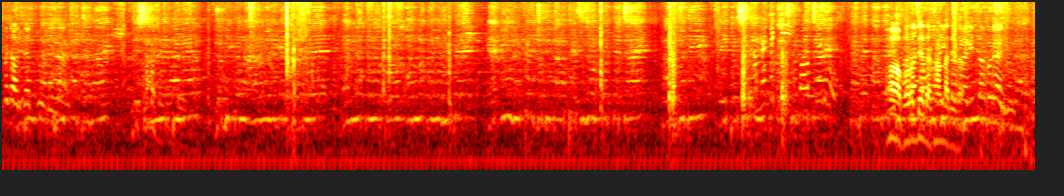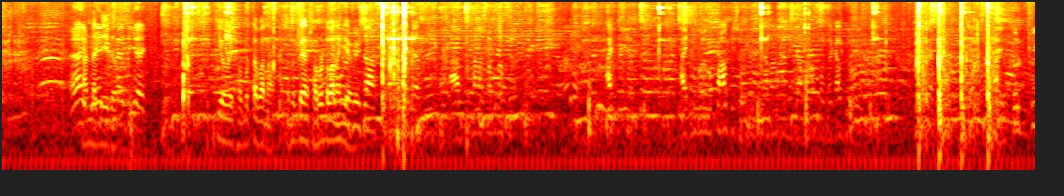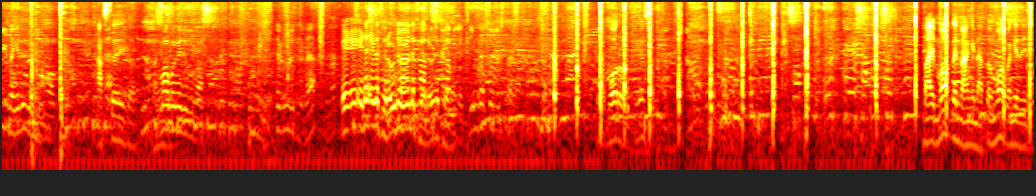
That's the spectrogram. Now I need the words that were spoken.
প্রতি আবার একটা দিবি। আনন্দ এই দিন। হ্যাঁ বরফ দিয়ে ঠান্ডা দিয়ে দাও ঠান্ডা দিয়ে দাও। দিতে হবে। মা ভেঙে দিবি না। এটা কি এ- এটা এটা ভাই, মগ দেন ভাঙি না তো মগ ভাঙিয়ে দিই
